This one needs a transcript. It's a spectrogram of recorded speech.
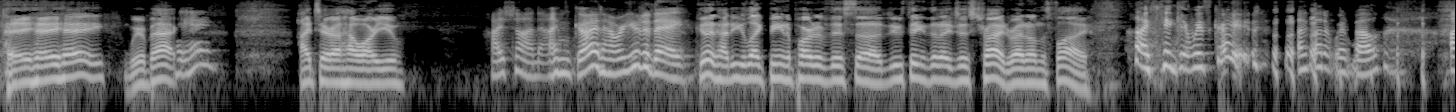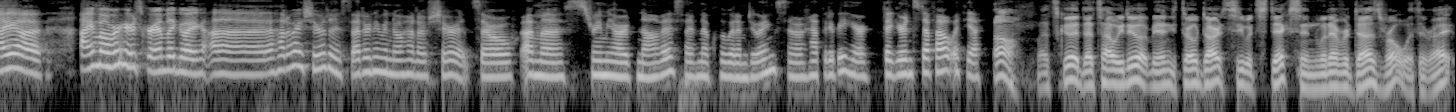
Hey hey hey we're back Hey, hey. hi tara how are you Hi, Sean. I'm good. How are you today? Good. How do you like being a part of this uh, new thing that I just tried right on the fly? I think it was great. I thought it went well. I uh I'm over here scrambling going, uh, how do I share this? I don't even know how to share it. So I'm a StreamYard novice. I have no clue what I'm doing. So happy to be here, figuring stuff out with you. Oh, that's good. That's how we do it, man. You throw darts, see what sticks, and whatever does, roll with it, right?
